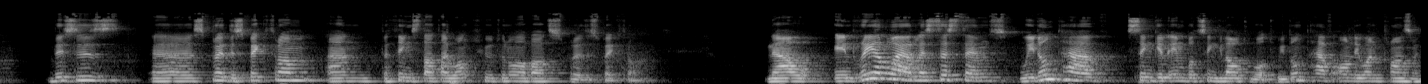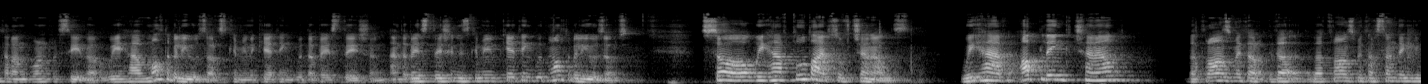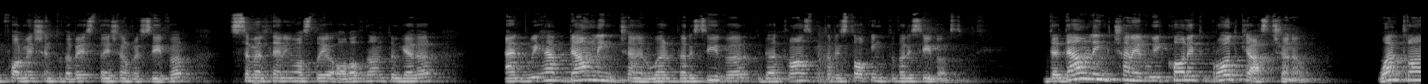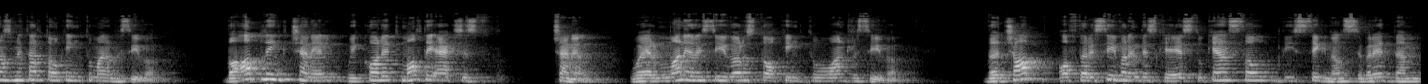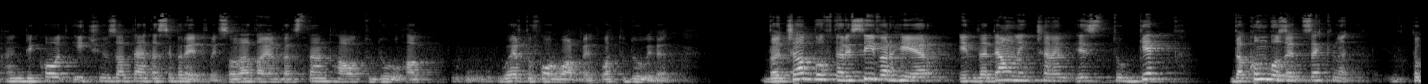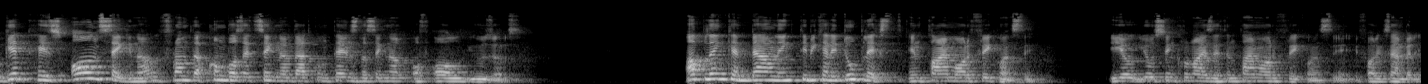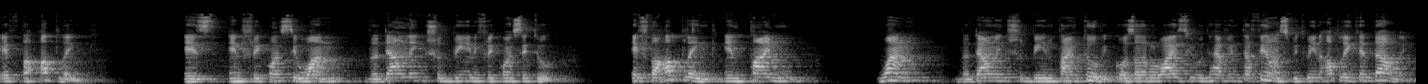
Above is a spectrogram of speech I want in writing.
this is uh, spread the spectrum and the things that I want you to know about spread the spectrum. Now, in real wireless systems, we don't have single input, single output. We don't have only one transmitter and one receiver. We have multiple users communicating with the base station, and the base station is communicating with multiple users. So we have two types of channels. We have uplink channel, the transmitter, the, the transmitter sending information to the base station receiver simultaneously, all of them together. And we have downlink channel where the receiver, the transmitter is talking to the receivers. The downlink channel, we call it broadcast channel. One transmitter talking to one receiver. The uplink channel, we call it multi-access channel, where many receivers talking to one receiver. The job of the receiver in this case to cancel these signals, separate them, and decode each user data separately, so that I understand how to do, how to, where to forward it, what to do with it. The job of the receiver here in the downlink channel is to get the composite signal, to get his own signal from the composite signal that contains the signal of all users. Uplink and downlink typically duplexed in time or frequency. You, you synchronize it in time or frequency. For example, if the uplink is in frequency 1, the downlink should be in frequency 2. If the uplink in time 1, the downlink should be in time 2 because otherwise you would have interference between uplink and downlink.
